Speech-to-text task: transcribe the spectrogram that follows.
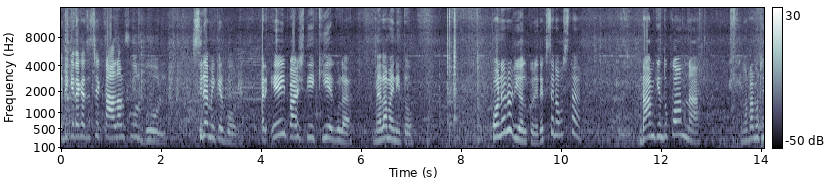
এদিকে দেখা যাচ্ছে কালারফুল বোল। সিরামিকের বোল। আর এই পাশ দিয়ে কি এগুলা? মেলামাইনি তো। পনেরো রিয়াল করে, দেখছেন অবস্থা? দাম কিন্তু কম না। মোটামুটি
